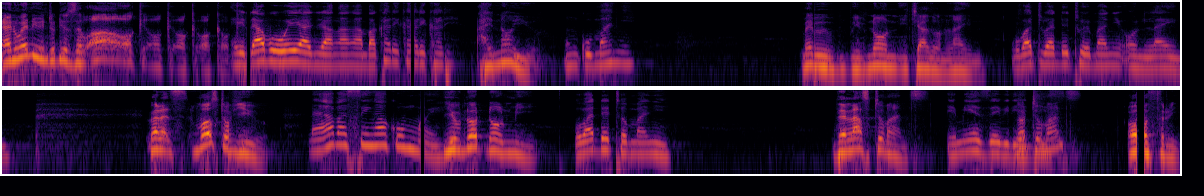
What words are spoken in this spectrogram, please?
And when you introduce yourself, oh, okay, okay, okay, okay, okay. era bwe weeyanjula nga ngamba kale kale kale I know you. nkumanyi Maybe we've, known each other online. oba tubadde twemanyi online Whereas most of you, naye abasinga ku mmwe you've not known me. obadde tomanyi The last two months. emyezi ebiri Not two egiyise. months? Or three.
